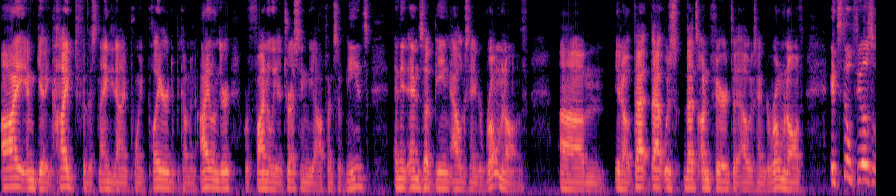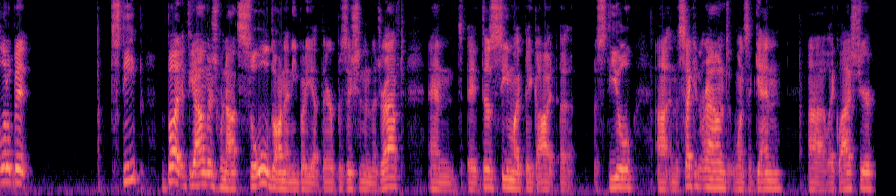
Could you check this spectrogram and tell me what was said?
I am getting hyped for this 99 point player to become an Islander. We're finally addressing the offensive needs and it ends up being Alexander Romanov. Um, you know, that that was that's unfair to Alexander Romanov. It still feels a little bit steep but if the Islanders were not sold on anybody at their position in the draft, and it does seem like they got a, a steal uh, in the second round once again, uh, like last year.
